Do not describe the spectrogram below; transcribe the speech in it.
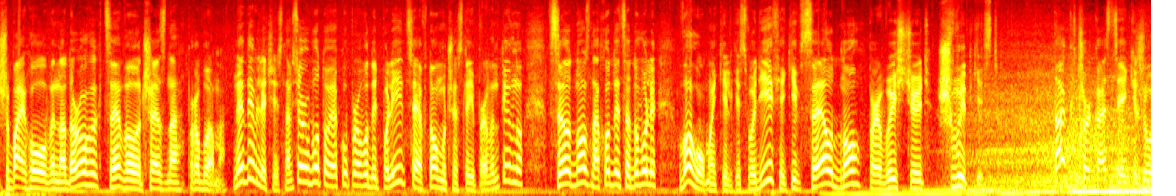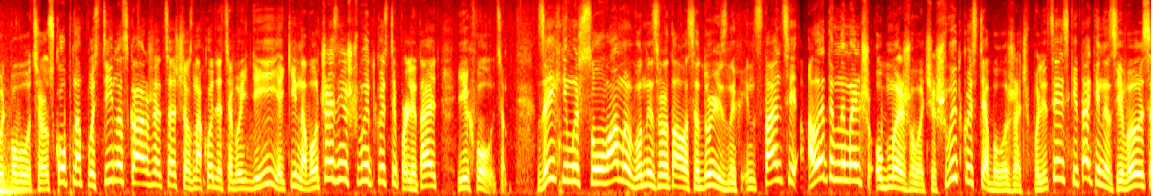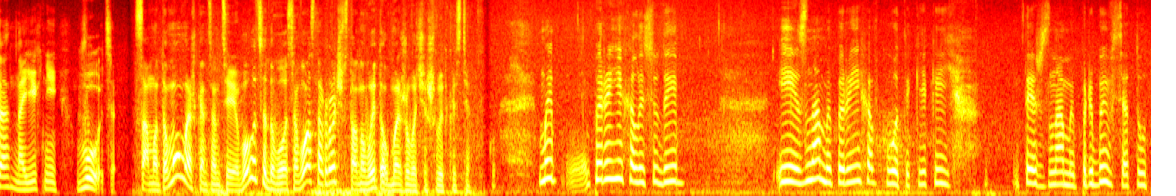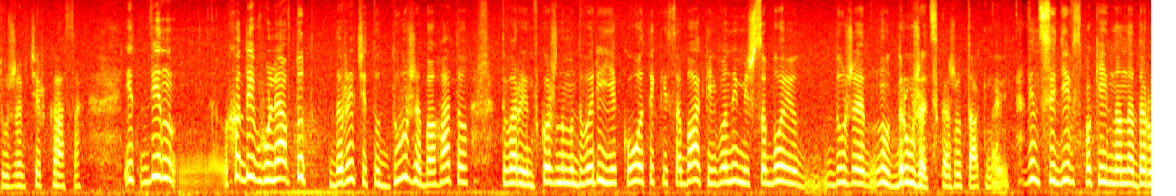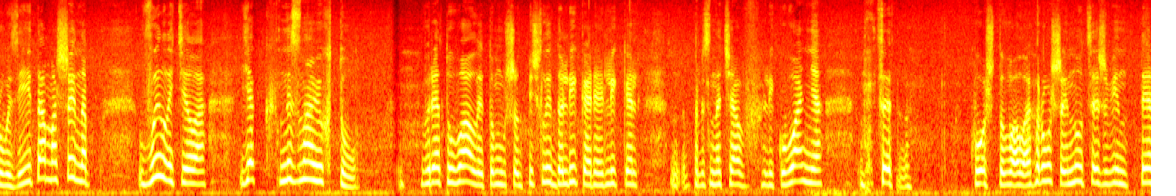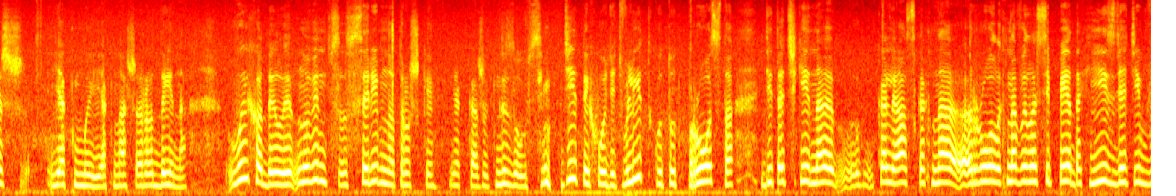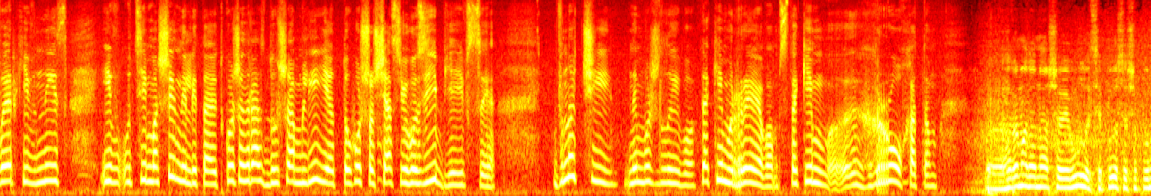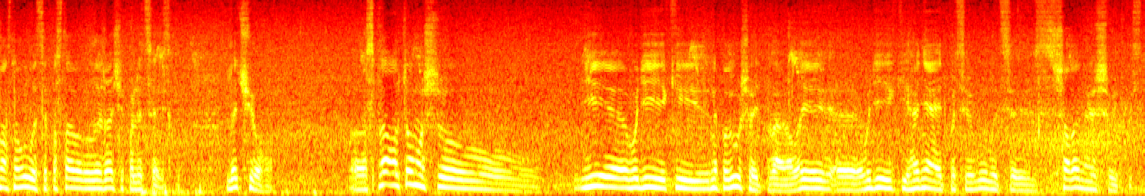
Шибай голови на дорогах це величезна проблема. Не дивлячись на всю роботу, яку проводить поліція, в тому числі і превентивну, все одно знаходиться доволі вагома кількість водіїв, які все одно перевищують швидкість. Так, черкасці, які живуть по вулиці Роскопна, постійно скаржаться, що знаходяться водії, які на величезній швидкості пролітають їх вулицям. За їхніми ж словами, вони зверталися до різних інстанцій, але тим не менш обмежувачі швидкості або лежачі поліцейські так і не з'явилися на їхній вулиці. Саме тому мешканцям цієї вулиці довелося власноруч встановити обмежувачі швидкості. Ми переїхали сюди, і з нами переїхав котик, який теж з нами прибився тут, уже в Черкасах. І він ходив, гуляв. Тут, до речі, тут дуже багато тварин. В кожному дворі є котики, собаки, і вони між собою дуже ну, дружать, скажу так навіть. Він сидів спокійно на дорозі, і та машина вилетіла, як не знаю хто врятували, тому що пішли до лікаря, лікар призначав лікування. Це коштувало грошей. Ну це ж він теж, як ми, як наша родина. Виходили, ну він все рівно трошки, як кажуть, не зовсім. Діти ходять влітку тут просто, діточки на е, колясках, на ролах, на велосипедах їздять і вверх, і вниз. І у ці машини літають. Кожен раз душа мліє від того, що зараз його зіб'є і все. Вночі неможливо, таким ревом, з таким е, грохотом. Е, Громада нашої вулиці просить, щоб у нас на вулиці поставили лежачі поліцейські. Для чого? Е, Справа в тому, що є водії, які не порушують правил, але є е, водії, які ганяють по цій вулиці з шаленою швидкістю.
